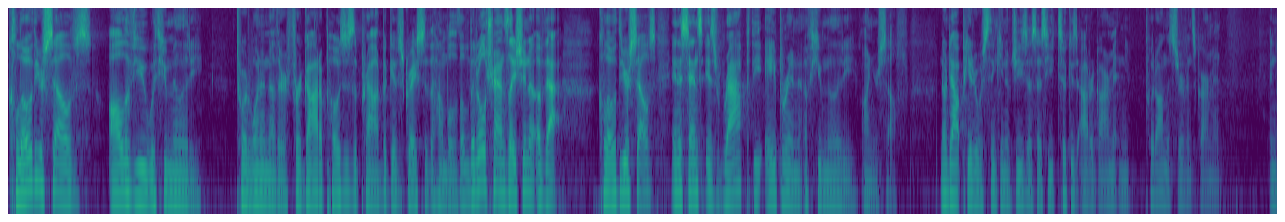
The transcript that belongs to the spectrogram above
Clothe yourselves, all of you, with humility toward one another. For God opposes the proud, but gives grace to the humble. The literal translation of that clothe yourselves, in a sense, is wrap the apron of humility on yourself. No doubt Peter was thinking of Jesus as he took his outer garment and he put on the servant's garment. And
